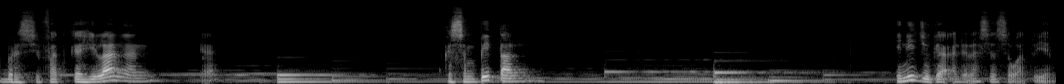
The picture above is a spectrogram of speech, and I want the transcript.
bersifat kehilangan, ya, kesempitan, Ini juga adalah sesuatu yang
